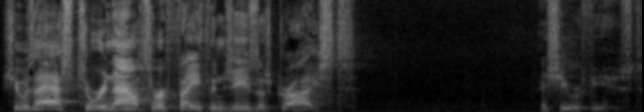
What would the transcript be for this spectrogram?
She was asked to renounce her faith in Jesus Christ, and she refused.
